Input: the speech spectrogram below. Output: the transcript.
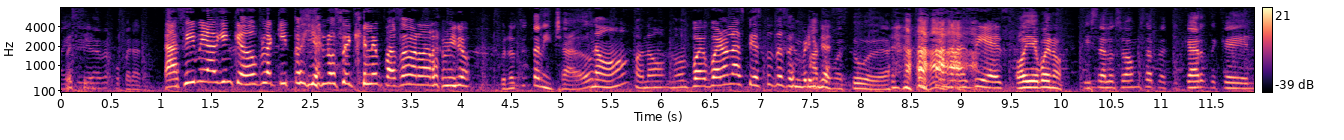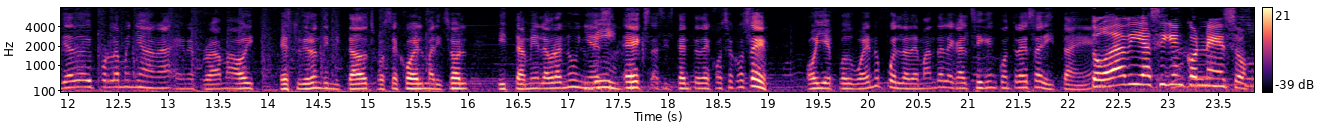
Ahí Pues se sí. irá recuperando. Así, mira, alguien quedó flaquito y ya no sé qué le pasó, ¿verdad, Ramiro? Pero no estoy tan hinchado. No, no, no, fue- fueron las fiestas Ah, decembrinas. como estuve, ¿verdad? Así es. Oye, bueno, y se los vamos a platicar de que el día de hoy por la mañana, en el programa hoy, estuvieron de invitados José Joel Marisol y también Laura Núñez, ex asistente de José José. Oye, pues bueno, pues la demanda legal sigue en contra de Sarita, ¿eh? Todavía siguen con eso.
